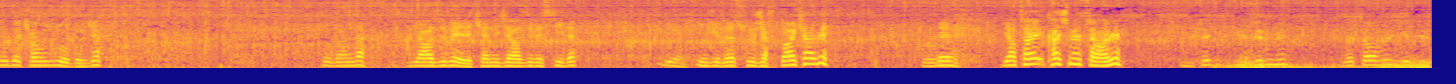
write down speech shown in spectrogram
Burada havuzu dolduracak. Buradan da cazibeyle, kendi cazibesiyle e, incirleri sulayacak. Baki abi, e, yatay kaç metre abi? Yükseklik 120, mesafe 700.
